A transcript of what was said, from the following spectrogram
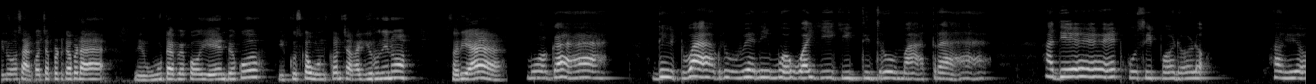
ನೀನು ಸಂಕೋಚ ಪಟ್ಕೊಬೇಡ ನೀನು ಊಟ ಬೇಕೋ, ಏನು ಬೇಕು ಇಕ್ಕಿಸ್ಕೊ ಉಣ್ಕೊಂಡು ಚೆನ್ನಾಗಿರು ನೀನು. ಸರಿಯಾ? ಮೊಗ ದಿಟ್ವಾಗ್ರೂ ನಿಮ್ಮವ್ವ ಈಗ ಇದ್ದಿದ್ರು ಮಾತ್ರ. ಅದೇ ಖುಷಿ ಪಡೋಳು. ಅಯ್ಯೋ,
